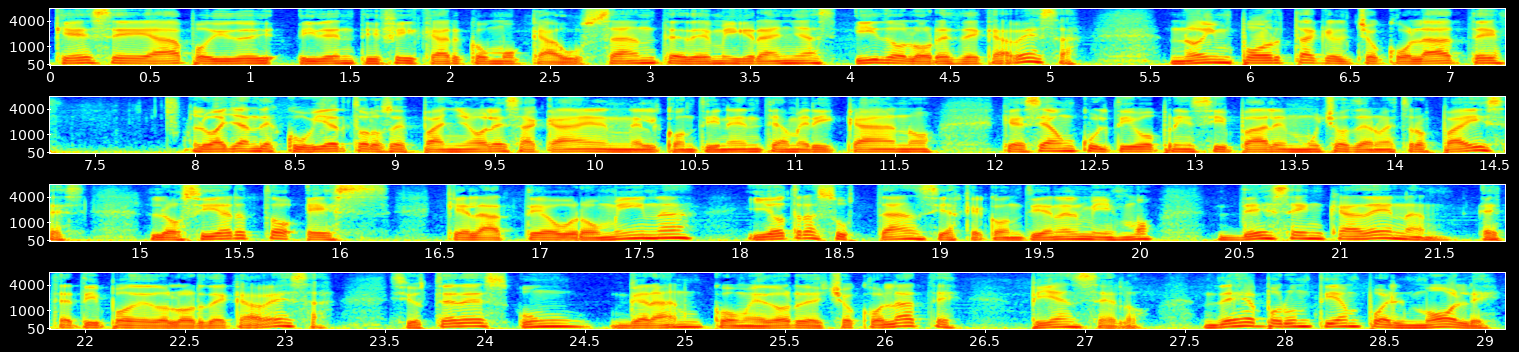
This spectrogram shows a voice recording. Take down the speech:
que se ha podido identificar como causante de migrañas y dolores de cabeza. No importa que el chocolate lo hayan descubierto los españoles acá en el continente americano, que sea un cultivo principal en muchos de nuestros países. Lo cierto es que la teobromina y otras sustancias que contiene el mismo desencadenan este tipo de dolor de cabeza. Si usted es un gran comedor de chocolate, piénselo. Deje por un tiempo el mole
